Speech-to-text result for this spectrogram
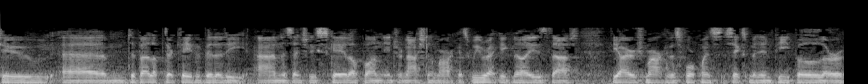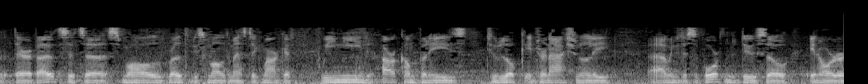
to um, develop their capability and essentially scale up on international markets. We recognise that the Irish market is 4.6 million people or thereabouts. It's a small, relatively small domestic market. We need our companies to look internationally uh, we need to support them to do so in order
